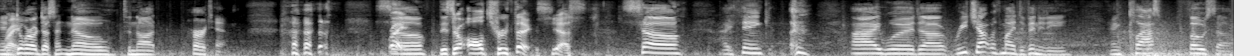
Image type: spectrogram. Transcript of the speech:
and Right. Doro doesn't know to not hurt him. so, right. These are all true things. Yes. so I think I would uh, reach out with my divinity and clasp Foza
